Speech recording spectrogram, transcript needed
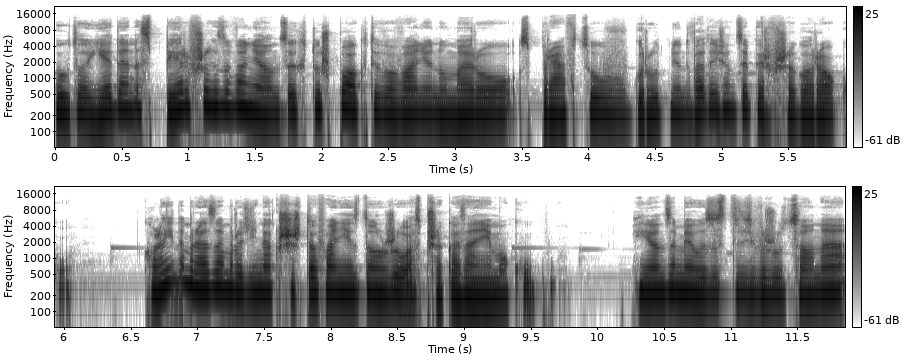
Był to jeden z pierwszych dzwoniących tuż po aktywowaniu numeru sprawców w grudniu 2001 roku. Kolejnym razem rodzina Krzysztofa nie zdążyła z przekazaniem okupu. Pieniądze miały zostać wyrzucone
